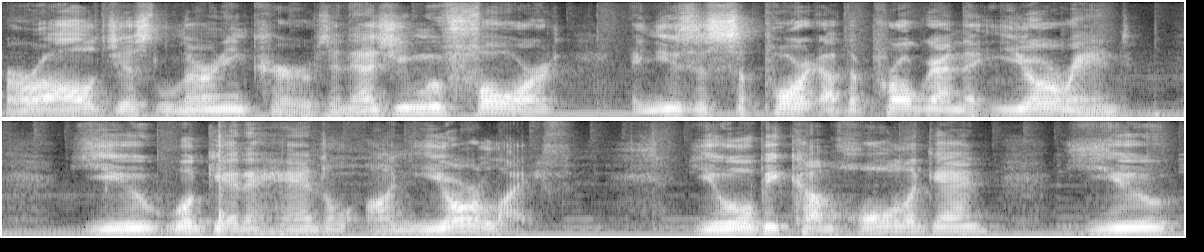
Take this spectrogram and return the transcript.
are all just learning curves. And as you move forward, and use the support of the program that you're in, you will get a handle on your life. You will become whole again. You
